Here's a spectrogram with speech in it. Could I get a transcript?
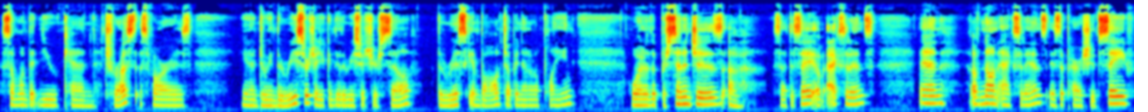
someone that you can trust as far as you know, doing the research, or you can do the research yourself. The risk involved jumping out of a plane. What are the percentages, of, sad to say, of accidents and of non accidents? Is the parachute safe?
